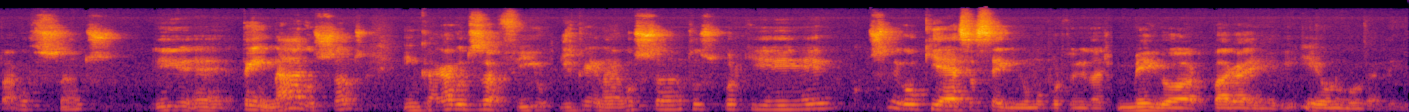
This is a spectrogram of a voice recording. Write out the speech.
para o Santos e é, treinar o Santos, encarar o desafio de treinar o Santos, porque considerou que essa seria uma oportunidade melhor para ele e eu, no lugar dele,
